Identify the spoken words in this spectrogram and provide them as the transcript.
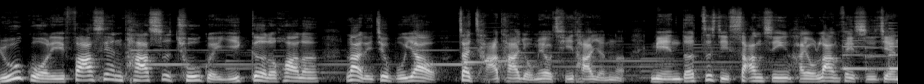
如果你发现他是出轨一个的话呢，那你就不要再查他有没有其他人了，免得自己伤心还有浪费时间，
